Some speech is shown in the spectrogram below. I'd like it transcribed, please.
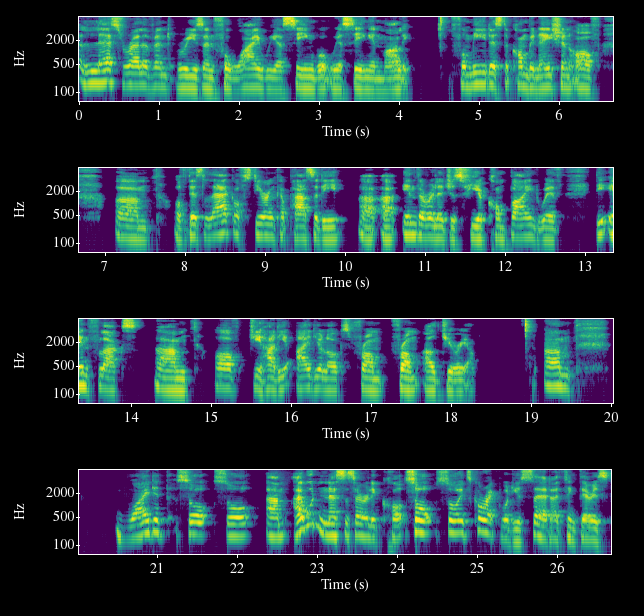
a less relevant reason for why we are seeing what we're seeing in Mali. For me, it is the combination of um, of this lack of steering capacity uh, uh, in the religious sphere, combined with the influx um, of jihadi ideologues from from Algeria. Um, why did so so um, i wouldn't necessarily call so so it's correct what you said i think there is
